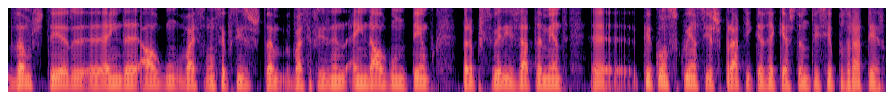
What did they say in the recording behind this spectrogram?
Vamos ter ainda algum, vai, vão ser precisos, vai ser preciso ainda algum tempo para perceber exatamente que consequências práticas é que esta notícia poderá ter.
